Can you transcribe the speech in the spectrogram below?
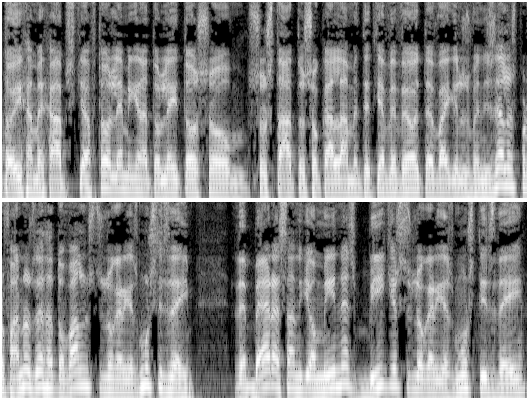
Το είχαμε χάψει και αυτό. Λέμε για να το λέει τόσο σωστά, τόσο καλά, με τέτοια βεβαιότητα ο Ευάγγελος Βενιζέλος. Προφανώς δεν θα το βάλουν στους λογαριασμούς της ΔΕΗ. Δεν πέρασαν δύο μήνες, μπήκε στους λογαριασμούς της ΔΕΗ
